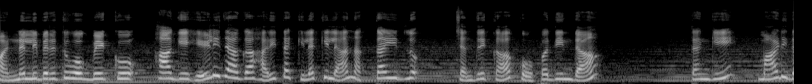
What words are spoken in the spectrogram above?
ಮಣ್ಣಲ್ಲಿ ಬೆರೆತು ಹೋಗ್ಬೇಕು. ಹಾಗೆ ಹೇಳಿದಾಗ ಹರಿತ ಕಿಲಕಿಲ ನಗ್ತಾ ಇದ್ಲು. ಚಂದ್ರಿಕಾ ಕೋಪದಿಂದ, ತಂಗಿ, ಮಾಡಿದ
